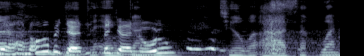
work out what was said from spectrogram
ตาไม่เจอไม่เจอหนูลูก เชื่อว่าอาจสักวัน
